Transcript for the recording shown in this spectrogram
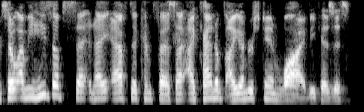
So I mean, he's upset, and I have to confess, I, I kind of I understand why because it's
